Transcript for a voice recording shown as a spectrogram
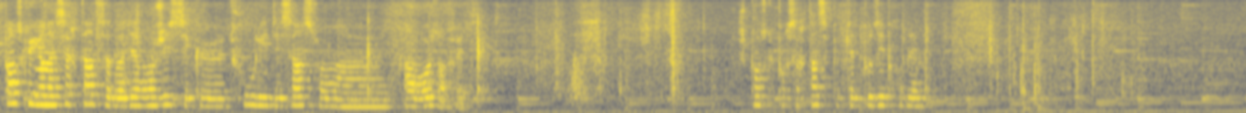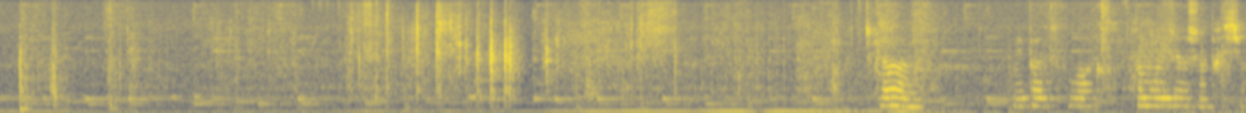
Je pense qu'il y en a certains, ça doit déranger, c'est que tous les dessins sont euh, en rose en fait. Je pense que pour certains, ça peut peut-être poser problème. Là, euh, on n'est pas vraiment légère, j'ai l'impression.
